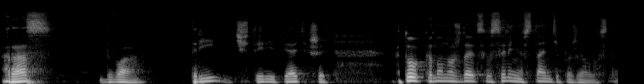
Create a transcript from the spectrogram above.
Раз, два, три, четыре, пять, шесть. Кто, кому нуждается в исцелении, встаньте, пожалуйста.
